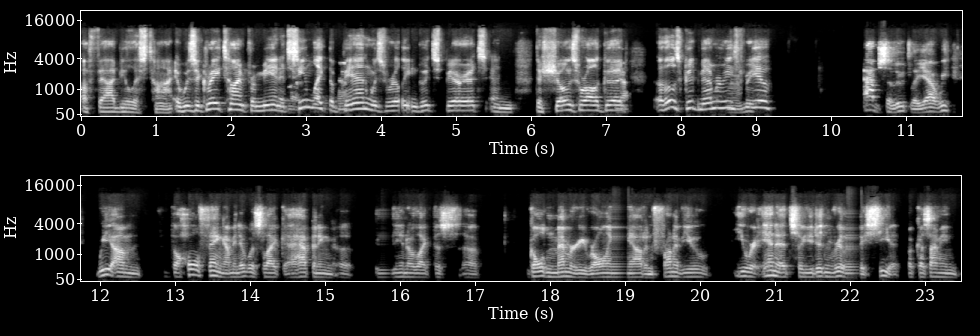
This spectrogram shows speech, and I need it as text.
a fabulous time. It was a great time for me, and it right. seemed like the yeah. band was really in good spirits and the shows were all good. Yeah. Are those good memories mm-hmm. for you? Absolutely. Yeah. We, we, um, the whole thing, I mean, it was like happening. Uh, you know, like this uh, golden memory rolling out in front of you. You were in it, so you didn't really see it because I mean,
